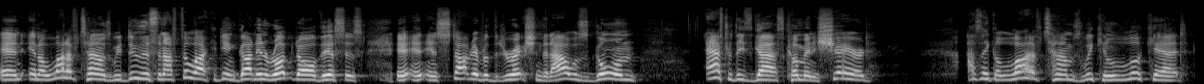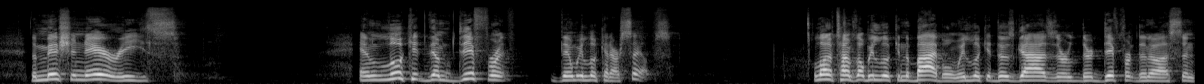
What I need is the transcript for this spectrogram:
and, and a lot of times we do this, and I feel like, again, God interrupted all this as, and, and stopped every the direction that I was going after these guys come in and shared, I think a lot of times we can look at the missionaries and look at them different than we look at ourselves. A lot of times, like we look in the Bible and we look at those guys, they're, they're different than us, and,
